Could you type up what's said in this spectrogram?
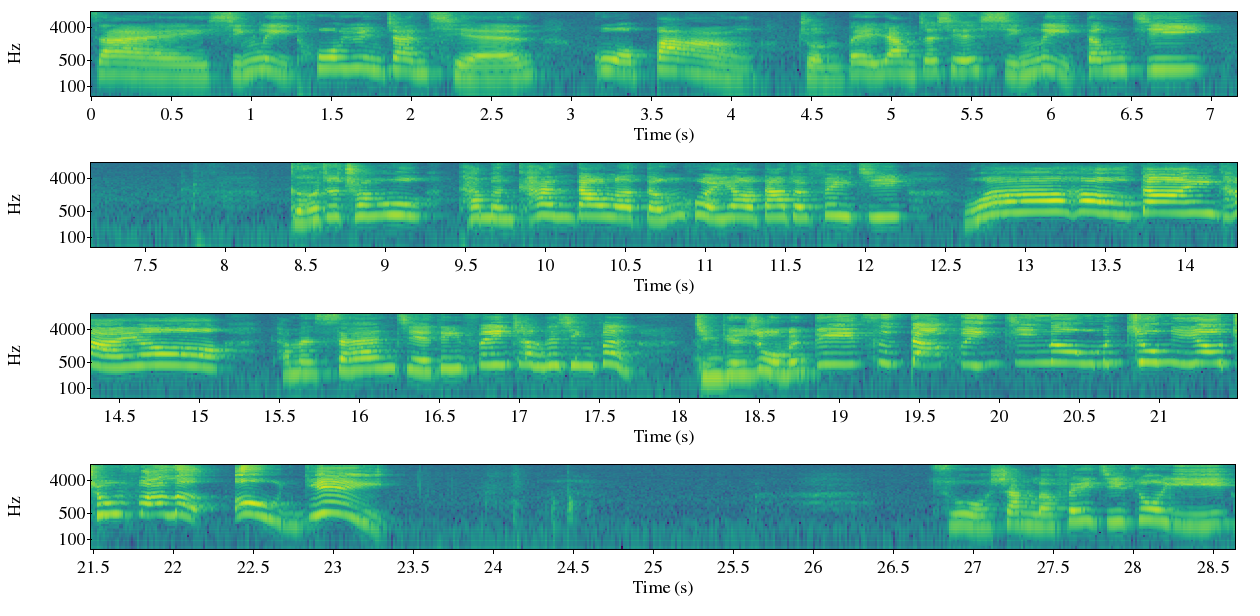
在行李托运站前过磅，准备让这些行李登机。隔着窗户，他们看到了等会要搭的飞机。哇，好大一台哦！他们三姐弟非常的兴奋。今天是我们第一次搭飞机呢，我们终于要出发了！哦耶！坐上了飞机座椅，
